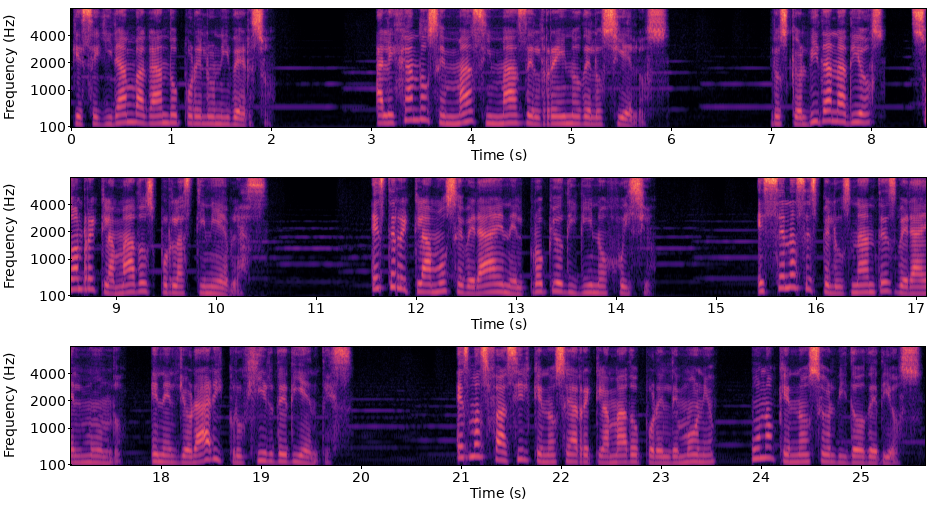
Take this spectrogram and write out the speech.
que seguirán vagando por el universo, alejándose más y más del reino de los cielos. Los que olvidan a Dios son reclamados por las tinieblas. Este reclamo se verá en el propio divino juicio. Escenas espeluznantes verá el mundo, en el llorar y crujir de dientes. Es más fácil que no sea reclamado por el demonio uno que no se olvidó de Dios.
